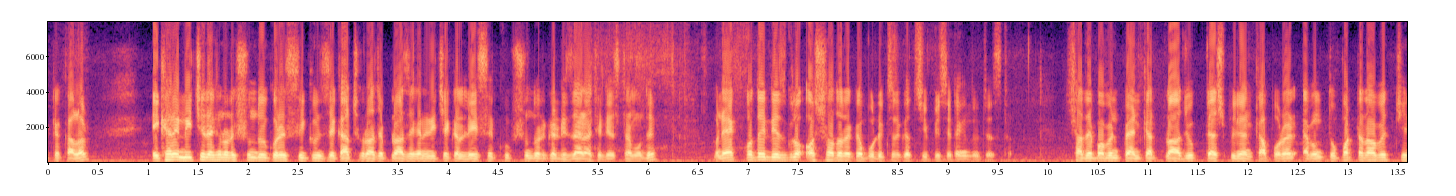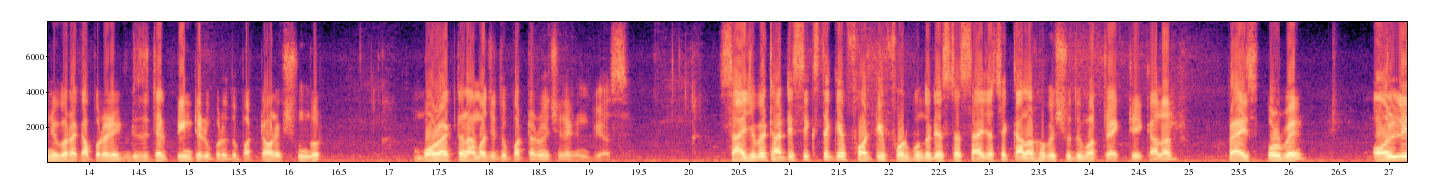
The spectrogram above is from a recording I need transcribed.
একটা কালার এখানে নিচে দেখেন অনেক সুন্দর করে সিকুয়েন্সে কাজ করা আছে। প্লাস এখানে নিচে একটা লেসের খুব সুন্দর একটা ডিজাইন আছে ড্রেসটার মধ্যে। মানে এক কথায় ড্রেসগুলো অসাধারণ একটা বুটিক্সের একটা থ্রি পিস এটা কিন্তু ড্রেসটা সাথে পাবেন প্যান্ট কার্ড প্লাজো ক্যাশ পিলিয়ান কাপড়ের এবং দোপাট্টাটা হবে চিনি করা কাপড়ের ডিজিটাল প্রিন্টের উপরে দোপাট্টা, অনেক সুন্দর। বড় একটা নামাজি দোপাট্টা রয়েছে দেখেন বিয়াস সাইজ হবে থার্টি সিক্স থেকে ফর্টি ফোর পর্যন্ত ড্রেসটার সাইজ আছে। কালার হবে শুধুমাত্র একটি কালার প্রাইস পড়বে অনলি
